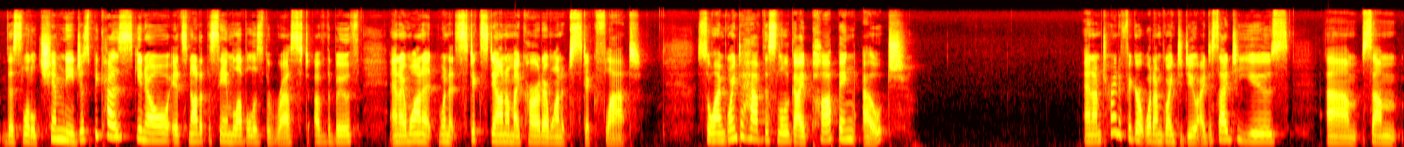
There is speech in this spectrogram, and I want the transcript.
this little chimney just because, you know, it's not at the same level as the rest of the booth. And I want it, when it sticks down on my card, I want it to stick flat. So I'm going to have this little guy popping out. And I'm trying to figure out what I'm going to do. I decided to use um, some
